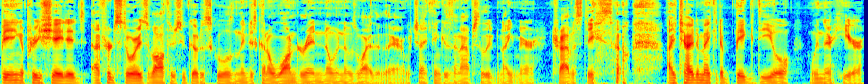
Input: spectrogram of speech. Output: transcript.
being appreciated. I've heard stories of authors who go to schools and they just kind of wander in, no one knows why they're there, which I think is an absolute nightmare travesty. So I try to make it a big deal when they're here.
